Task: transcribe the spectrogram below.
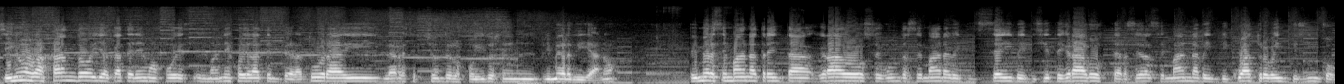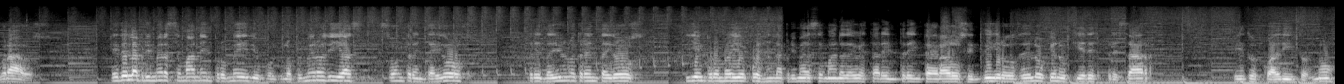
Seguimos bajando y acá tenemos pues el manejo de la temperatura y la recepción de los pollitos en el primer día no primera semana 30 grados segunda semana 26 27 grados tercera semana 24 25 grados. Esta es la primera semana en promedio porque los primeros días son 32 31 32 y en promedio pues en la primera semana debe estar en 30 grados centígrados es lo que nos quiere expresar estos cuadritos no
